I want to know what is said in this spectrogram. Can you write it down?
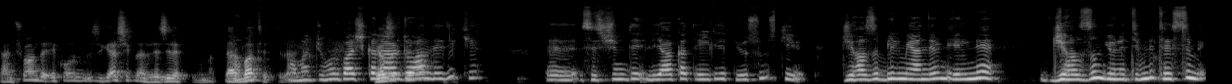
Yani şu anda ekonomimizi gerçekten rezil etti bunlar. Berbat ama, ettiler. Ama Cumhurbaşkanı Yazık Erdoğan dedi ki e, siz şimdi liyakat ehliyet diyorsunuz ki cihazı bilmeyenlerin eline cihazın yönetimini teslim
